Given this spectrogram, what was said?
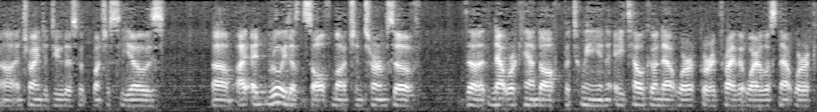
uh, and trying to do this with a bunch of COs, um, I, it really doesn't solve much in terms of the network handoff between a telco network or a private wireless network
